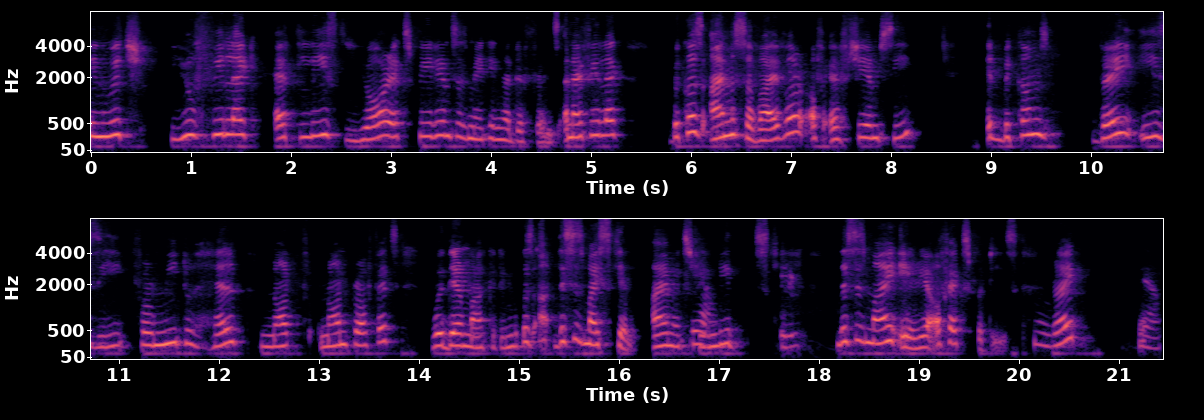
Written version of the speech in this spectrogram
in which you feel like at least your experience is making a difference. And I feel like because I'm a survivor of FGMC, it becomes very easy for me to help not nonprofits with their marketing because uh, this is my skill. I am extremely yeah. skilled. This is my area of expertise, mm. right? Yeah.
